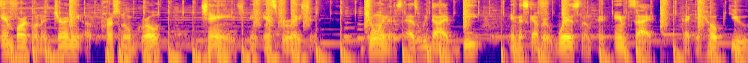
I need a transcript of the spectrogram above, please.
embark on a journey of personal growth, change, and inspiration. Join us as we dive deep and discover wisdom and insight that can help you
